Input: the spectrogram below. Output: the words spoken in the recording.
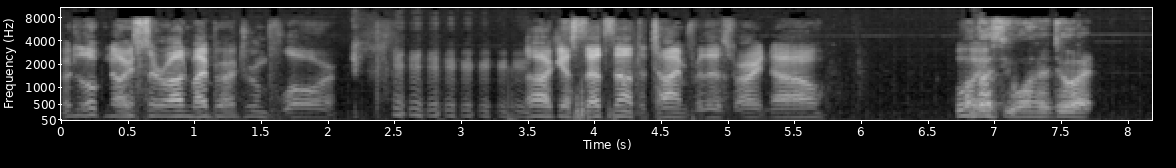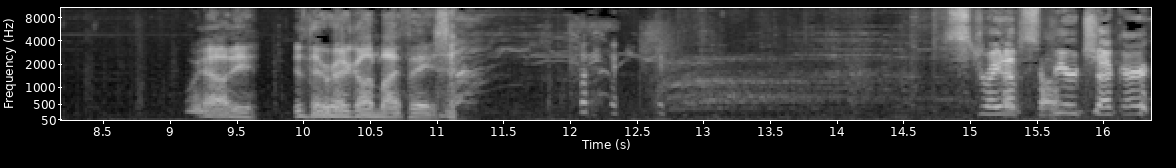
It'd look nicer on my bedroom floor. I guess that's not the time for this right now. Unless you want to do it. Reality is there egg on my face. Straight up spear chucker.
